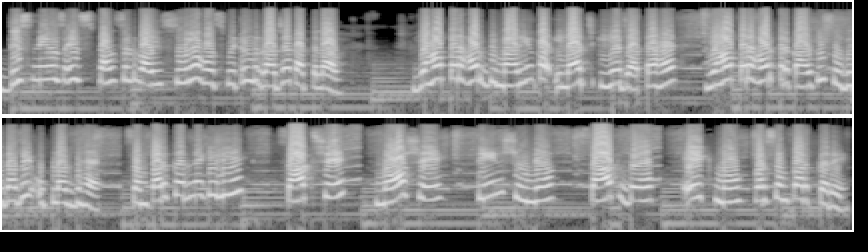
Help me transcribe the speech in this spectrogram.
This news is sponsored by Surya hospital Raja Ka Talab यहाँ पर हर बीमारियों का इलाज किया जाता है। यहाँ पर हर प्रकार की सुविधा भी उपलब्ध है। संपर्क करने के लिए सात छः नौ छः तीन शून्य, सात दो, एक नौ पर संपर्क करें।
